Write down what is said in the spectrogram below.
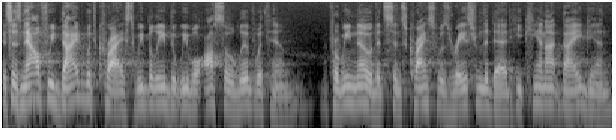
It says, Now if we died with Christ, we believe that we will also live with him. For we know that since Christ was raised from the dead, he cannot die again.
